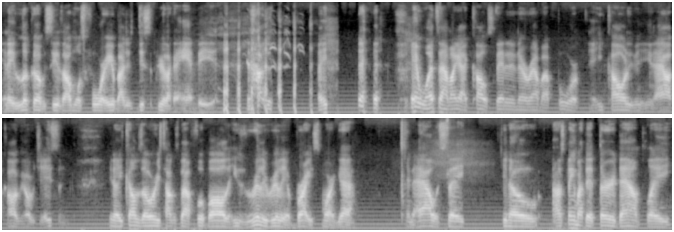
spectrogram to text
and they look up and see it's almost four. Everybody just disappear like an ant bed. and, I just, and one time I got caught standing in there around by four, and he called me. And Al called me over, Jason. You know, he comes over, he talks about football, and he was really, really a bright, smart guy. And Al would say, you know, I was thinking about that third down play,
